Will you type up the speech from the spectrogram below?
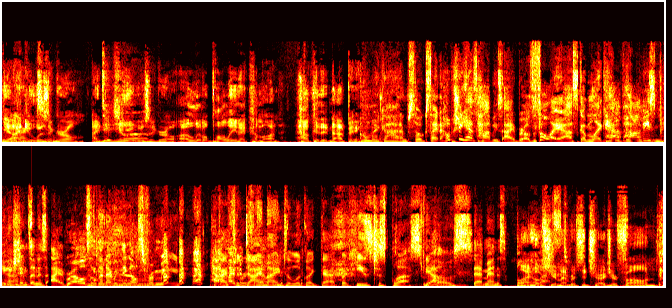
Yeah, I knew it was a girl. I knew you? it was a girl. A little Paulina, come on. How could it not be? Oh my god, I'm so excited. I hope she has Javi's eyebrows. That's all I ask. I'm like, have Javi's patience and his eyebrows, and then everything else from me. I Have have to dye mine to look like that, but he's just blessed with Yeah, those. that man is. I hope she remembers to charge her phone.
